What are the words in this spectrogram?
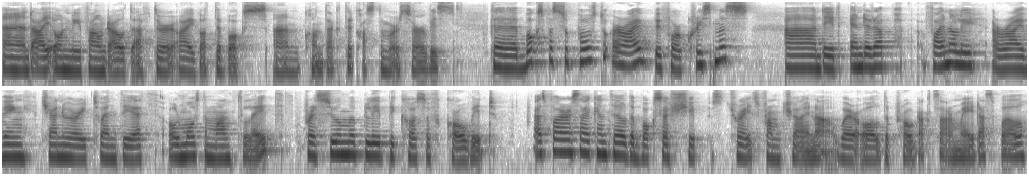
And I only found out after I got the box and contacted customer service. The box was supposed to arrive before Christmas and it ended up finally arriving January 20th, almost a month late, presumably because of COVID. As far as I can tell, the box has shipped straight from China, where all the products are made as well.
